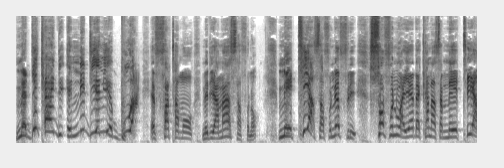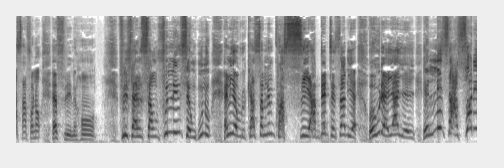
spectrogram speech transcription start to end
mɛdi kan de anidie ne ebu a ɛfata mo mɛde ama asafo no. Mɛti asafo no afiri sɔfo no a yɛbɛka no asɛm mɛti asafo no afiri ne ho. Firi sɛ nsamfo ne nsɛnhunu ɛne awurukasɛm ne nkwase ade te sɛdeɛ owura ɛyɛ ayɛ yi. Ɛni sɛ asɔre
